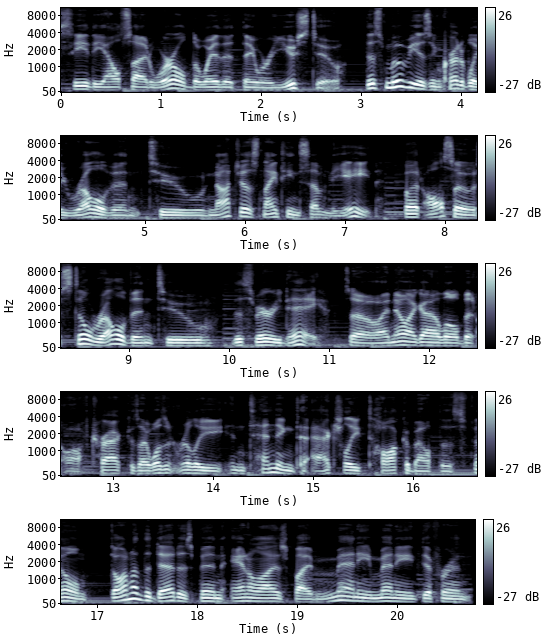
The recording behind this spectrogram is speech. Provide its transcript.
see the outside world the way that they were used to. This movie is incredibly relevant to not just 1978, but also still relevant to this very day. So I know I got a little bit off track because I wasn't really intending to actually talk about this film. Dawn of the Dead has been analyzed by many, many different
